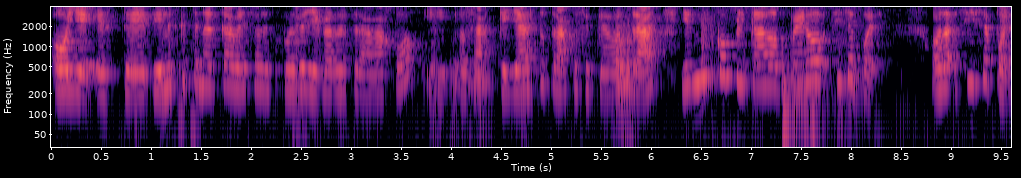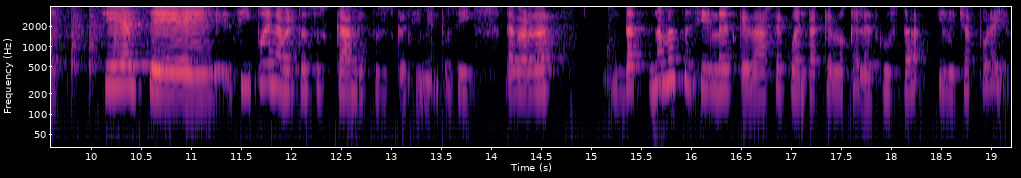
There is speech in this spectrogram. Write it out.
oye, este, tienes que tener cabeza después de llegar del trabajo y, o sea, que ya tu trabajo se quedó atrás y es muy complicado, pero sí se puede. O sea, sí se puede. Sí, este, sí pueden haber todos esos cambios, todos esos crecimientos y la verdad, da- nada más decirles que darse cuenta qué es lo que les gusta y luchar por ello.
